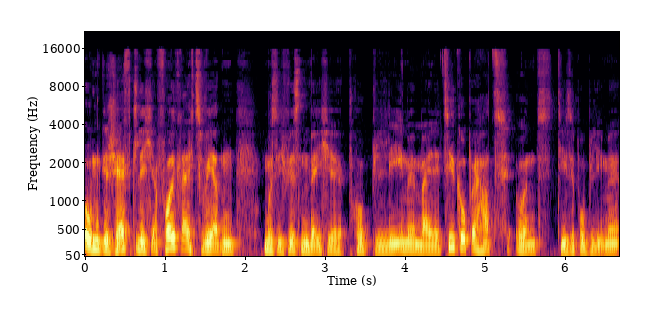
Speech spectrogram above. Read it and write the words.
Um geschäftlich erfolgreich zu werden, muss ich wissen, welche Probleme meine Zielgruppe hat und diese Probleme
